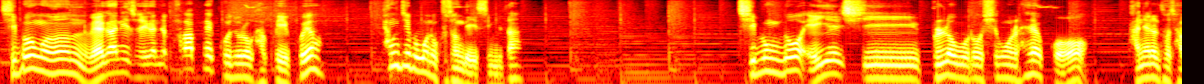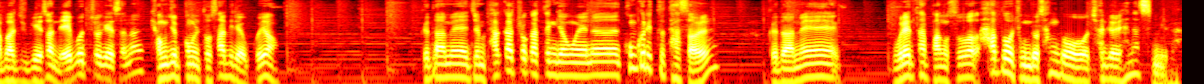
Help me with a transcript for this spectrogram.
지붕은 외관이 저희가 이제 파라펫 구조로 갖고 있고요. 평지부근으로 구성되어 있습니다. 지붕도 ALC 블록으로 시공을 하였고 단열을 더 잡아주기 위해서 내부 쪽에서는 경주품을 또 쏴드렸고요. 그 다음에 지금 바깥쪽 같은 경우에는 콘크리트 타설, 그 다음에 우렌탄 방수 하도 중도 상도 처리를 해놨습니다.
